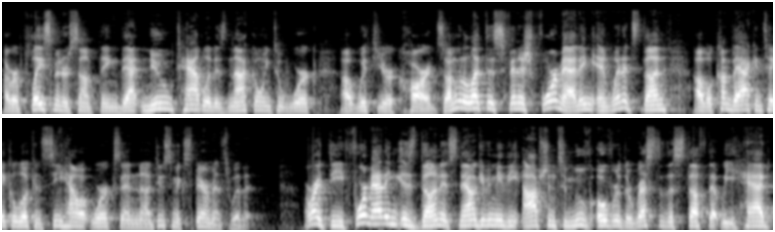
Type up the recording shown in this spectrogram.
a replacement or something, that new tablet is not going to work uh, with your card. So I'm going to let this finish formatting, and when it's done, we'll come back and take a look and see how it works and uh, do some experiments with it. All right, the formatting is done. It's now giving me the option to move over the rest of the stuff that we had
